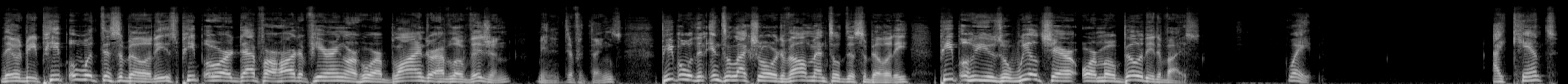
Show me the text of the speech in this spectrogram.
They would be people with disabilities, people who are deaf or hard of hearing or who are blind or have low vision, meaning different things, people with an intellectual or developmental disability, people who use a wheelchair or mobility device. Wait. I can't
